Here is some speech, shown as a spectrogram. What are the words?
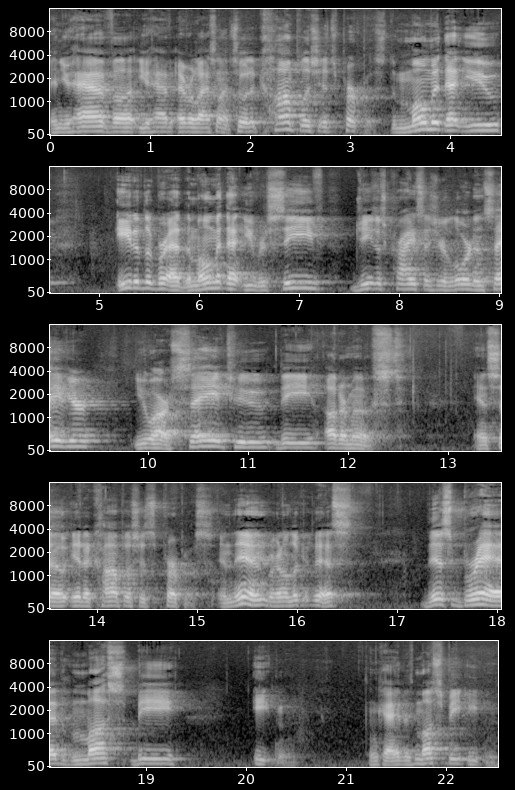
And you have, uh, you have everlasting life. So it accomplishes its purpose. The moment that you eat of the bread, the moment that you receive Jesus Christ as your Lord and Savior, you are saved to the uttermost. And so it accomplishes purpose. And then we're going to look at this. This bread must be eaten. Okay, this must be eaten.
